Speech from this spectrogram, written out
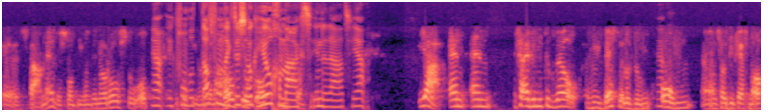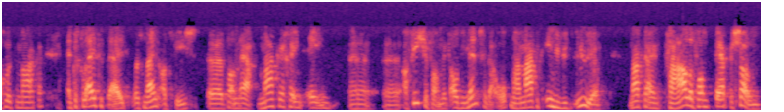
uh, staan? Hè? Er stond iemand in een rolstoel op. Ja, ik vond het, dat vond ik dus ook heel gemaakt, inderdaad. Ja. Ja, en, en zij hebben natuurlijk wel hun best willen doen ja. om uh, zo divers mogelijk te maken. En tegelijkertijd was mijn advies uh, van, nou ja, maak er geen één uh, affiche van met al die mensen daarop, maar maak het individuen. Maak daar verhalen van per persoon.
